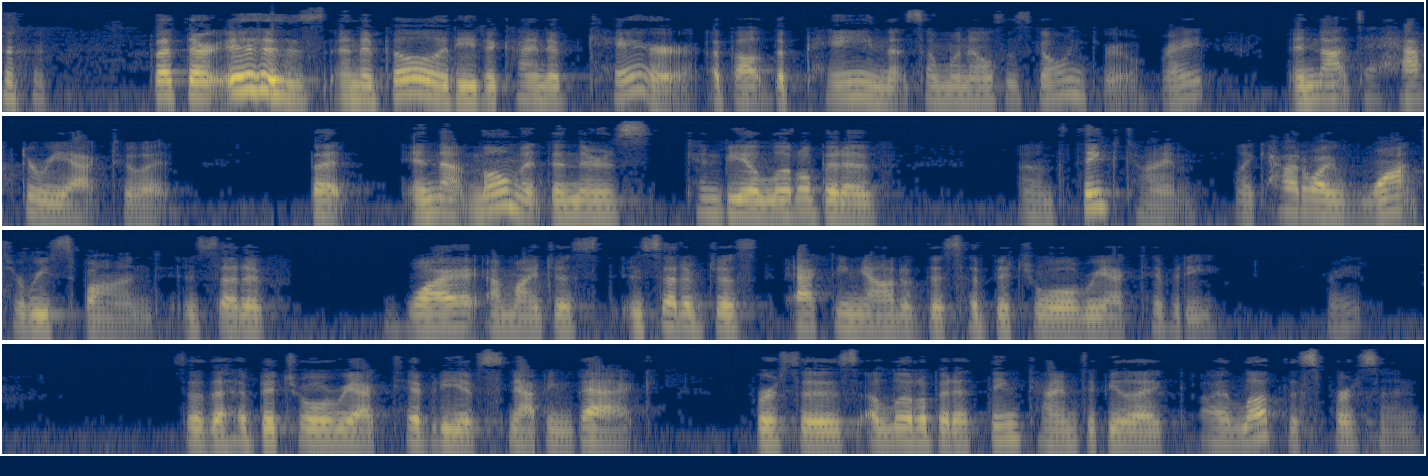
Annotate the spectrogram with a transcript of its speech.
but there is an ability to kind of care about the pain that someone else is going through, right? And not to have to react to it. But in that moment, then there's can be a little bit of um, think time. Like, how do I want to respond instead of why am I just instead of just acting out of this habitual reactivity, right? So the habitual reactivity of snapping back versus a little bit of think time to be like, I love this person.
